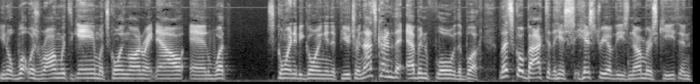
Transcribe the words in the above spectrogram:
you know what was wrong with the game, what's going on right now, and what it's going to be going in the future. And that's kind of the ebb and flow of the book. Let's go back to the his- history of these numbers, Keith, and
